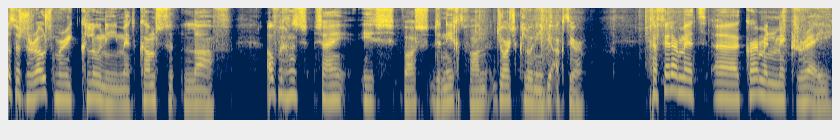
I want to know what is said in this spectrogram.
Dat was Rosemary Clooney met Comes to Love. Overigens, zij is, was de nicht van George Clooney, de acteur. Ik ga verder met eh, Carmen McRae,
